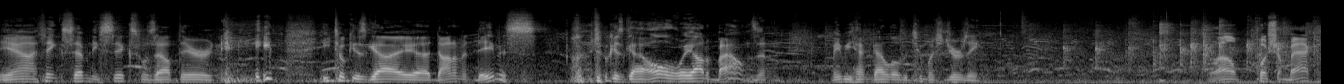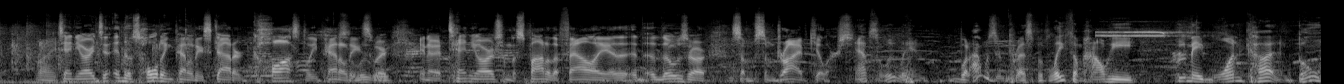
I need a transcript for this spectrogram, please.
Yeah, I think 76 was out there, and he, he took his guy, uh, Donovan Davis, took his guy all the way out of bounds, and maybe hadn't got a little bit too much jersey. Well, push him back. Right. 10 yards. And those holding penalties, Scott, are costly penalties Absolutely. where, you know, 10 yards from the spot of the foul, uh, those are some, some drive killers. Absolutely. And what I was impressed with Lathan, how he he made one cut and boom,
